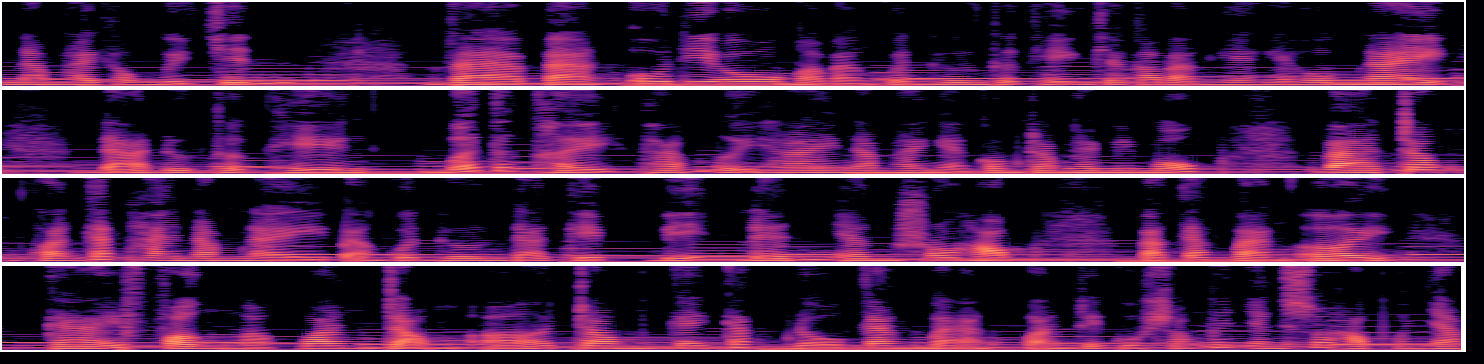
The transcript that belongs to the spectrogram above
năm 2019 và bản audio mà bạn Quỳnh Hương thực hiện cho các bạn nghe ngày hôm nay đã được thực hiện mới tức thì tháng 12 năm 2021 và trong khoảng cách 2 năm này bạn Quỳnh Hương đã kịp biết đến nhân số học và các bạn ơi cái phần mà quan trọng ở trong cái cấp độ căn bản quản trị cuộc sống với nhân số học của nhà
